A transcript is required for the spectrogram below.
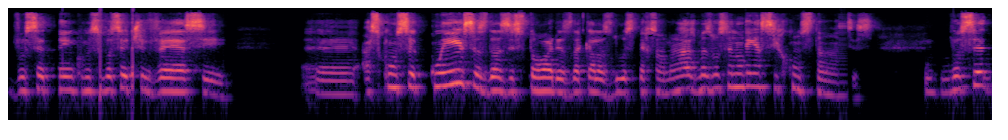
você tem como se você tivesse é, as consequências das histórias daquelas duas personagens, mas você não tem as circunstâncias. Uhum. Você,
